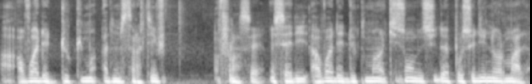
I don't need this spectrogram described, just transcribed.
à avoir des documents administratifs français. C'est-à-dire avoir des documents qui sont dessus des procédures normales.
